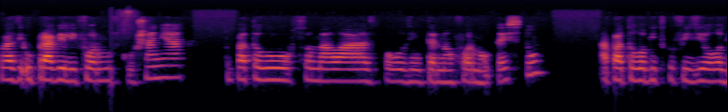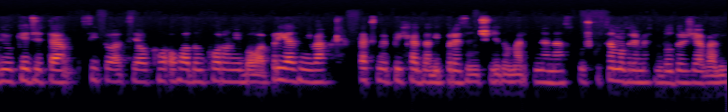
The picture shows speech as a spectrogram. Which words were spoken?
kvázi upravili formu skúšania. Tú patológiu som mala spolu s internou formou testu a patologickú fyziológiu, keďže tá situácia ohľadom korony bola priaznivá, tak sme prichádzali prezenčne do Martina na skúšku. Samozrejme sme dodržiavali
